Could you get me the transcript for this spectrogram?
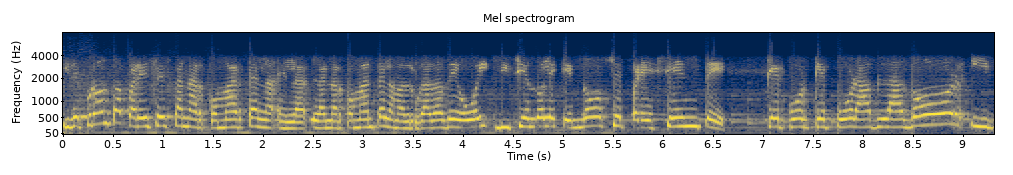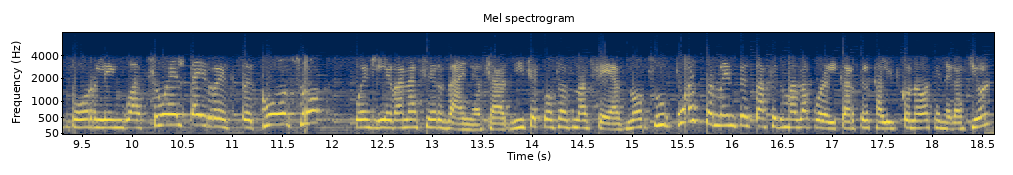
y de pronto aparece esta narcomanta en la, en la, la narcomanta en la madrugada de hoy diciéndole que no se presente que porque por hablador y por lengua suelta y respetuoso pues le van a hacer daño, o sea, dice cosas más feas, ¿no? Supuestamente está firmada por el cártel Jalisco Nueva Generación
